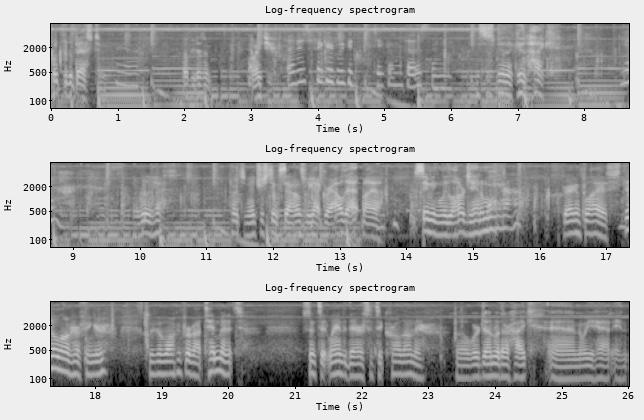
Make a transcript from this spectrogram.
hope for the best. Yeah. Hope he doesn't bite you. I just figured we could take him with us and This has been a good hike. yeah. It really has. Heard some interesting sounds. We got growled at by a seemingly large animal. Yeah. Dragonfly is still on her finger. We've been walking for about 10 minutes since it landed there, since it crawled on there. Well, we're done with our hike and we had an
